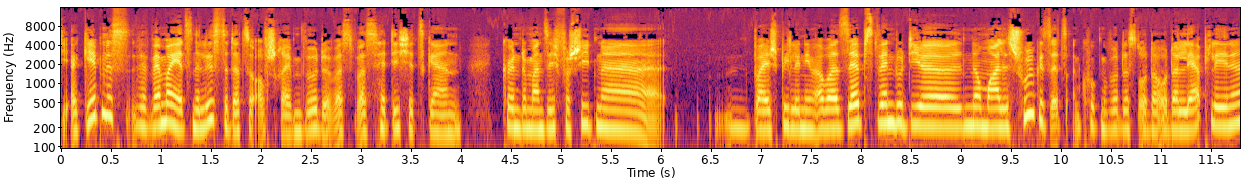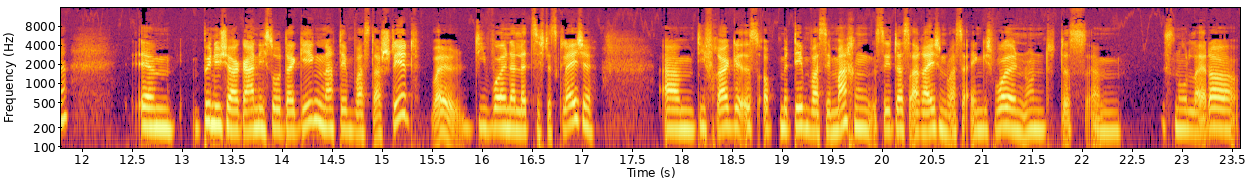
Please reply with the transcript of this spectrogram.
die Ergebnis, wenn man jetzt eine Liste dazu aufschreiben würde, was, was hätte ich jetzt gern, könnte man sich verschiedene Beispiele nehmen. Aber selbst wenn du dir normales Schulgesetz angucken würdest oder, oder Lehrpläne, ähm, bin ich ja gar nicht so dagegen nach dem, was da steht, weil die wollen ja letztlich das Gleiche. Ähm, die Frage ist, ob mit dem, was sie machen, sie das erreichen, was sie eigentlich wollen. Und das ähm, ist nur leider,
